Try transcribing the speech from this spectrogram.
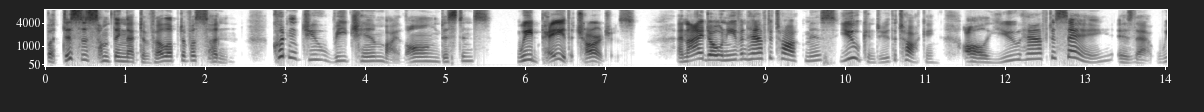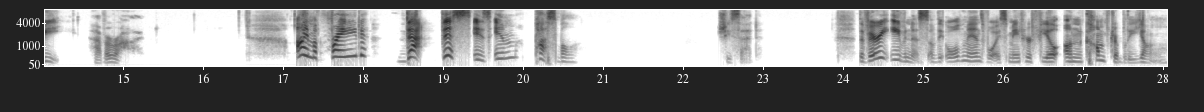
But this is something that developed of a sudden. Couldn't you reach him by long distance? We'd pay the charges. And I don't even have to talk, miss. You can do the talking. All you have to say is that we have arrived. I'm afraid that this is impossible, she said. The very evenness of the old man's voice made her feel uncomfortably young.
